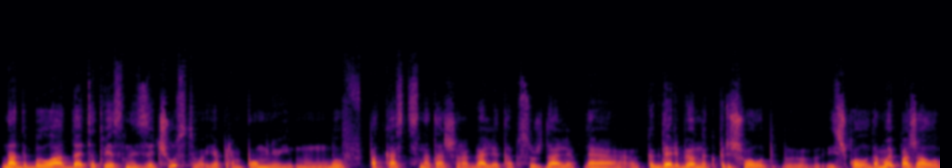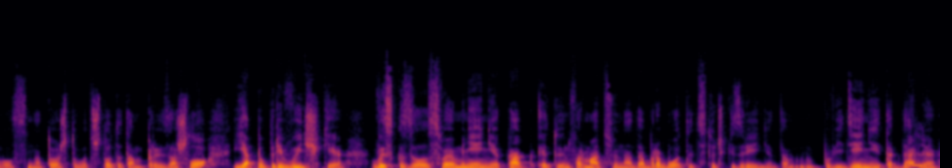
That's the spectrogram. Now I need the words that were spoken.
надо было отдать ответственность за чувства. Я прям помню, мы в подкасте с Наташей Рогали это обсуждали, э, когда ребенок пришел из школы домой, пожаловался на то, что вот что-то там произошло, я по привычке высказала свое мнение, как эту информацию надо обработать с точки зрения там, поведения и так далее,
